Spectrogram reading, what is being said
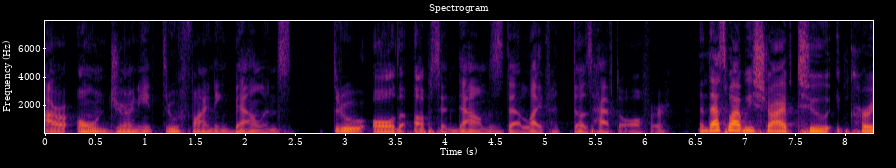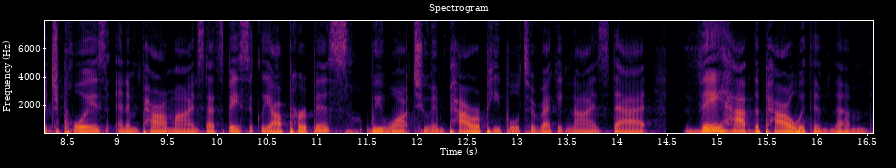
our own journey through finding balance through all the ups and downs that life does have to offer. And that's why we strive to encourage poise and empower minds. That's basically our purpose. We want to empower people to recognize that they have the power within them.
